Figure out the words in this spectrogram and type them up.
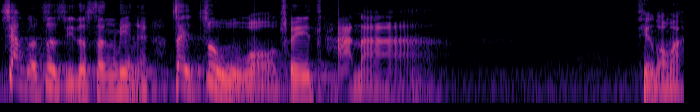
向着自己的生命哎，在助我摧残呐。听懂吗？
